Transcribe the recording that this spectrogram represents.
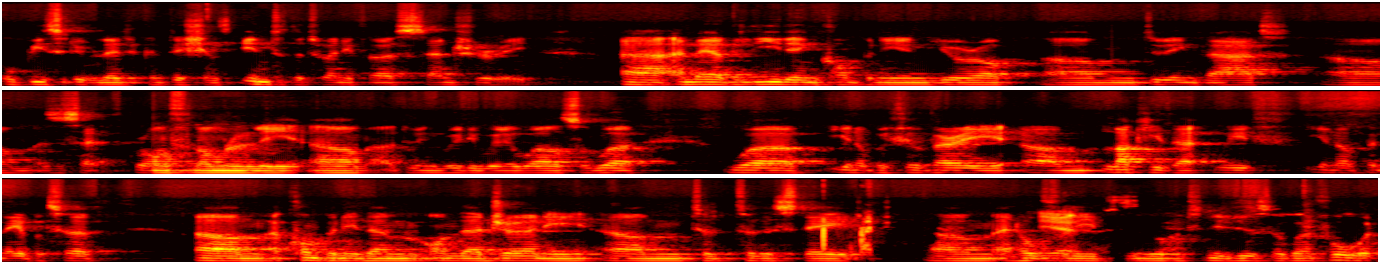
obesity related conditions into the 21st century. Uh, and they are the leading company in Europe um, doing that as I said, grown phenomenally, um, are doing really, really well. So we're, we're, you know, we feel very um, lucky that we've, you know, been able to um, accompany them on their journey um, to, to this stage, um, and hopefully yeah. we'll continue to do so going forward.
